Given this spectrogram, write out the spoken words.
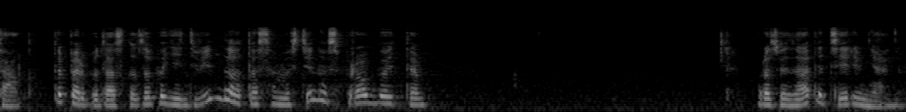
Так, тепер, будь ласка, зупиніть відео та самостійно спробуйте розв'язати ці рівняння.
